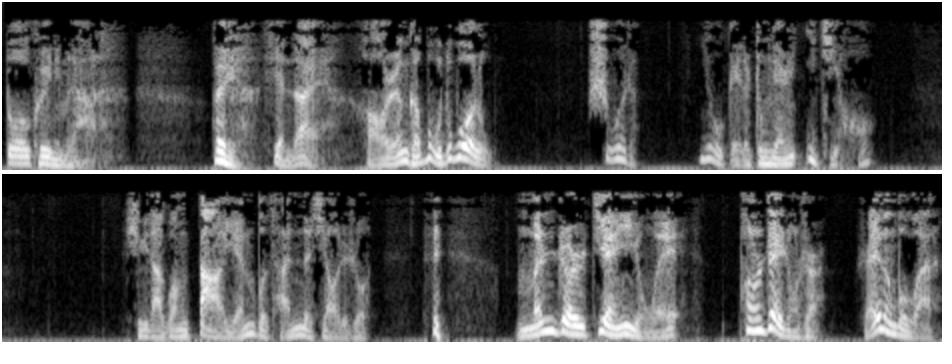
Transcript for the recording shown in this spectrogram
多亏你们俩了，哎呀，现在，好人可不多喽。说着，又给了中年人一脚。徐大光大言不惭的笑着说：“哼，门这儿见义勇为，碰上这种事，谁能不管？”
